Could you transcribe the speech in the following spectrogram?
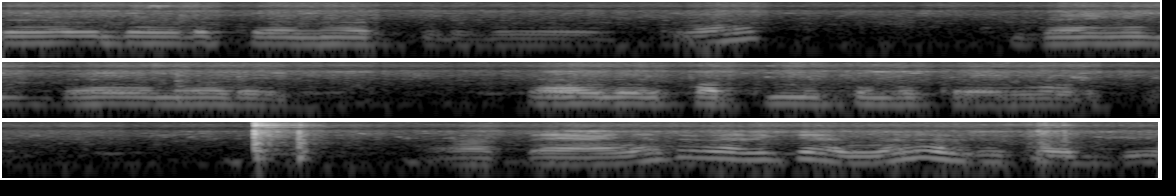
അദ്ദേഹത്തിന്റെ അവിടെ തേങ്ങ അരച്ചെടുക്കുക തേങ്ങ തേങ്ങയോടെ രാവിലെ ഒരു പത്ത് മിനിറ്റ് തേങ്ങ അരക്കും ആ തേങ്ങ കഴിക്കാൻ എങ്ങനെ ഒരു സദ്യ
